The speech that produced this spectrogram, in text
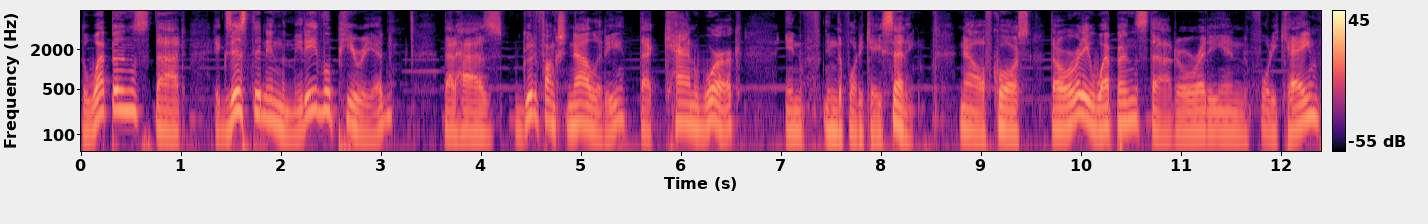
the weapons that existed in the medieval period that has good functionality that can work in in the 40k setting. Now, of course, there are already weapons that are already in 40k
